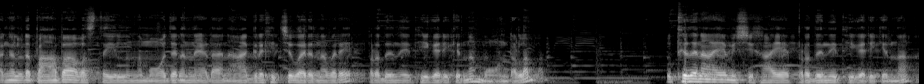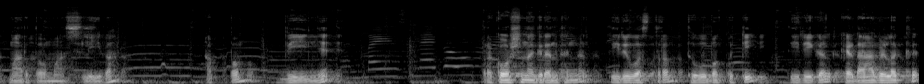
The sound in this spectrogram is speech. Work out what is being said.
തങ്ങളുടെ പാപാവസ്ഥയിൽ നിന്ന് മോചനം നേടാൻ ആഗ്രഹിച്ചു വരുന്നവരെ പ്രതിനിധീകരിക്കുന്ന മോണ്ടളം. ഉത്ഥിതനായ മിശിഹായെ പ്രതിനിധീകരിക്കുന്ന മാർത്തോമാ സ്ലീവ. അപ്പം വീഞ്ഞ്. പ്രഘോഷണ ഗ്രന്ഥങ്ങൾ തിരുവസ്ത്രം ധൂപക്കുറ്റി തിരികൾ കെടാവിളക്ക്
